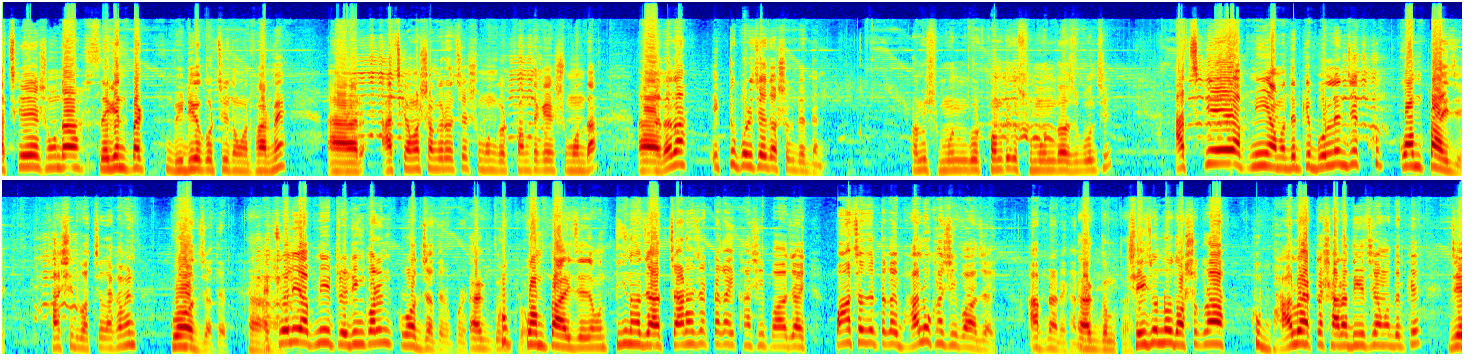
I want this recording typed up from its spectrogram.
আজকে সুমনদা সেকেন্ড পার্ট ভিডিও করছি তোমার ফার্মে আর আজকে আমার সঙ্গে রয়েছে সুমন গোট ফার্ম থেকে সুমনদা। দাদা, একটু পরিচয় দর্শকদের দেন। আমি সুমন গোট ফার্ম থেকে সুমন দাস বলছি। আজকে আপনি আমাদেরকে বললেন যে খুব কম প্রাইজে খাসির বাচ্চা দেখাবেন ক্রস জাতের। অ্যাকচুয়ালি আপনি ট্রেডিং করেন ক্রস জাতের উপরে। খুব কম প্রাইজে যেমন তিন হাজার চার হাজার টাকায় খাসি পাওয়া যায় পাঁচ হাজার টাকায় ভালো খাসি পাওয়া যায় আপনার এখানে। একদম সেই জন্য দর্শকরা খুব ভালো একটা সাড়া দিয়েছে আমাদেরকে যে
